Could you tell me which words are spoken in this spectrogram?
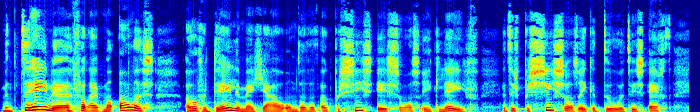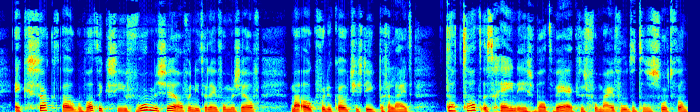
mijn tenen, vanuit mijn alles over delen met jou, omdat het ook precies is zoals ik leef. Het is precies zoals ik het doe. Het is echt exact ook wat ik zie voor mezelf. En niet alleen voor mezelf, maar ook voor de coaches die ik begeleid. Dat dat hetgeen is wat werkt. Dus voor mij voelt het als een soort van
